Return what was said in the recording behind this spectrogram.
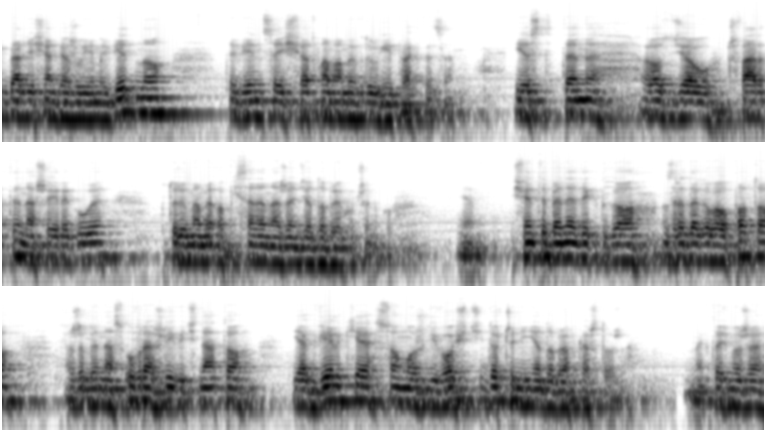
Im bardziej się angażujemy w jedno, tym więcej światła mamy w drugiej praktyce. Jest ten rozdział czwarty naszej reguły, w którym mamy opisane narzędzia dobrych uczynków. Nie? Święty Benedykt go zredagował po to, żeby nas uwrażliwić na to, jak wielkie są możliwości do czynienia dobra w klasztorze. No, ktoś może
